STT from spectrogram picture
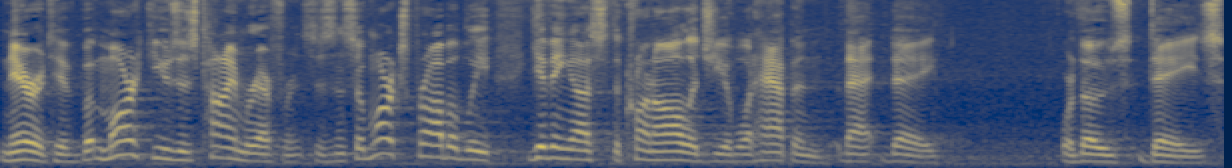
narrative, but Mark uses time references. And so Mark's probably giving us the chronology of what happened that day or those days.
